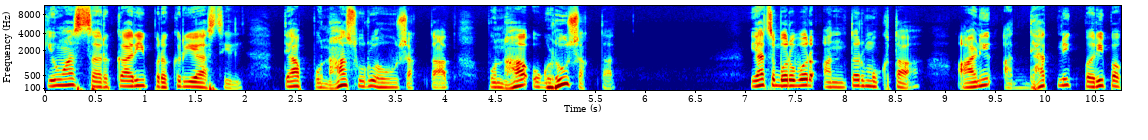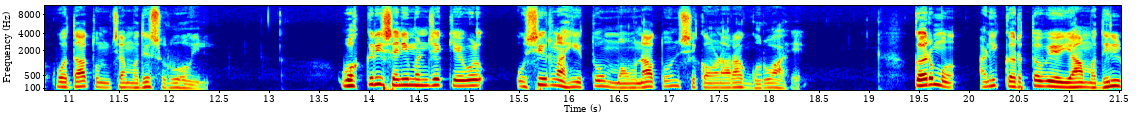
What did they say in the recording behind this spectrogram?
किंवा सरकारी प्रक्रिया असतील त्या पुन्हा सुरू होऊ शकतात पुन्हा उघडू शकतात. याचबरोबर अंतर्मुखता आणि आध्यात्मिक परिपक्वता तुमच्यामध्ये सुरू होईल. वक्री शनी म्हणजे केवळ उशीर नाही तो मौनातून शिकवणारा गुरु आहे. कर्म आणि कर्तव्य यामधील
